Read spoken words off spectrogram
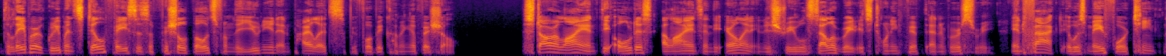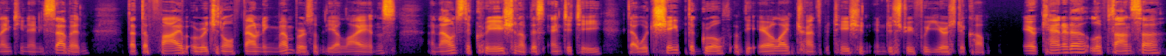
The labor agreement still faces official votes from the union and pilots before becoming official. Star Alliance, the oldest alliance in the airline industry, will celebrate its 25th anniversary. In fact, it was May 14, 1997, that the five original founding members of the alliance announced the creation of this entity that would shape the growth of the airline transportation industry for years to come. Air Canada, Lufthansa,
